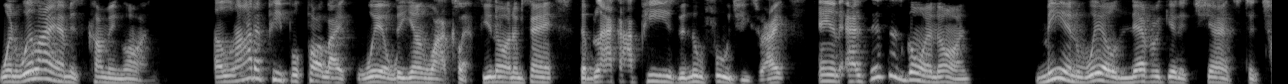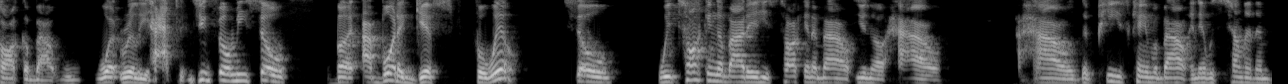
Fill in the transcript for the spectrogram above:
when will.i.am is coming on, a lot of people call like Will the young Wyclef. You know what I'm saying? The Black Eyed Peas, the new Fugees, right? And as this is going on, me and Will never get a chance to talk about what really happens. You feel me? So, but I bought a gift for Will. So we're talking about it. He's talking about, you know, how how the piece came about, and it was telling him,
